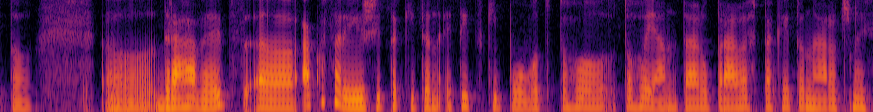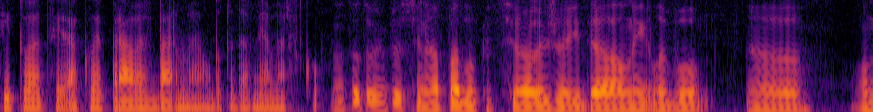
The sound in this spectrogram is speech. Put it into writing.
je to uh, drahá vec. Uh, ako sa rieši taký ten etický pôvod toho, toho Jantaru práve v takejto náročnej situácii, ako je práve v Barme, alebo teda v Miamarsku? No toto mi presne napadlo, keď ste hovorili, že je ideálny, lebo uh, on,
